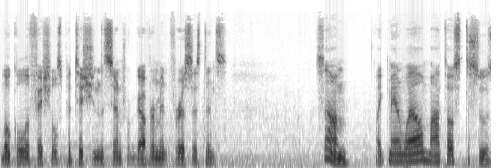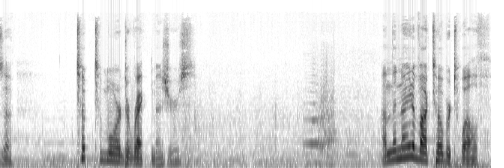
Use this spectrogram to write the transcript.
Local officials petitioned the central government for assistance. Some, like Manuel Matos de Souza, took to more direct measures. On the night of October 12th,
